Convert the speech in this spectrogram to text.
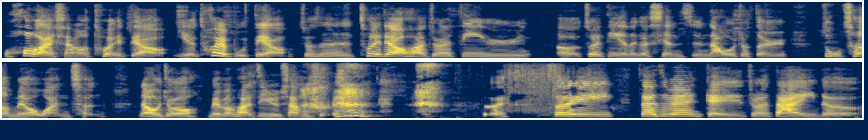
我后来想要退掉也退不掉，就是退掉的话就会低于呃最低的那个限制，那我就等于注册没有完成，那我就没办法继续上学。对，所以在这边给就是大一的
